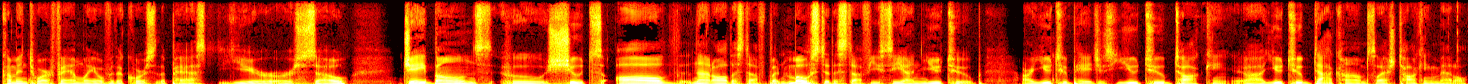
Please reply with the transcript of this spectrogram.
come into our family over the course of the past year or so. Jay Bones, who shoots all, the, not all the stuff, but most of the stuff you see on YouTube. Our YouTube page is YouTube talking, uh, youtube.com slash talking metal.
